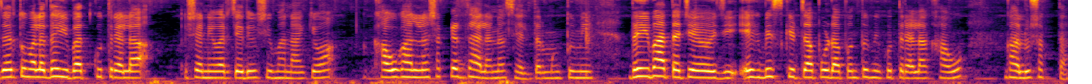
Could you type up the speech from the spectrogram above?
जर तुम्हाला दहीभात कुत्र्याला शनिवारच्या दिवशी म्हणा किंवा खाऊ घालणं शक्यच झालं नसेल तर मग तुम्ही दही भाताच्या ऐवजी एक बिस्किटचा पुडा पण तुम्ही कुत्र्याला खाऊ घालू शकता.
